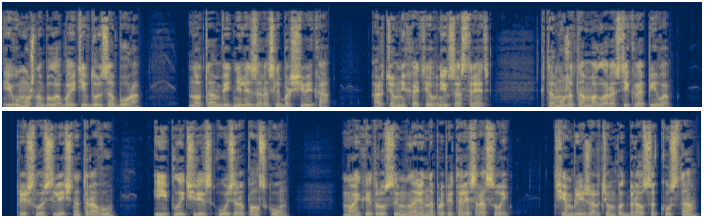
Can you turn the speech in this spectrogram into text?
Его можно было обойти вдоль забора, но там виднелись заросли борщевика. Артем не хотел в них застрять. К тому же там могла расти крапива. Пришлось лечь на траву и плыть через озеро ползком. Майка и трусы мгновенно пропитались росой. Чем ближе Артем подбирался к кустам,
